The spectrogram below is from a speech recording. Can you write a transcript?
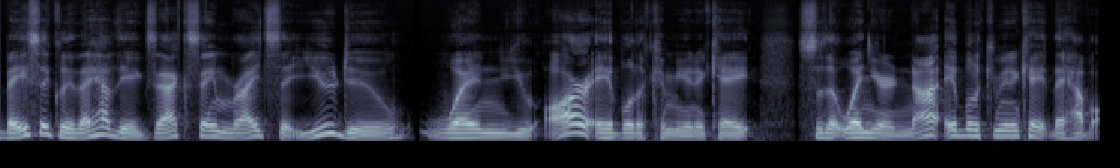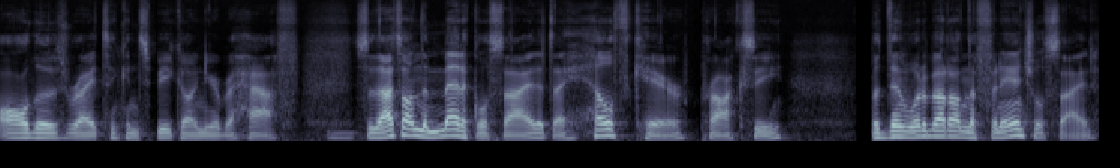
basically, they have the exact same rights that you do when you are able to communicate, so that when you're not able to communicate, they have all those rights and can speak on your behalf. Mm-hmm. So that's on the medical side, it's a healthcare proxy. But then what about on the financial side?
